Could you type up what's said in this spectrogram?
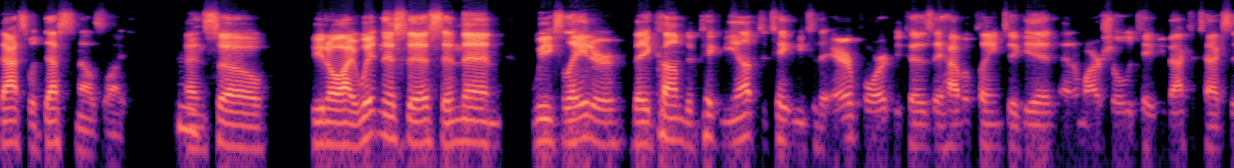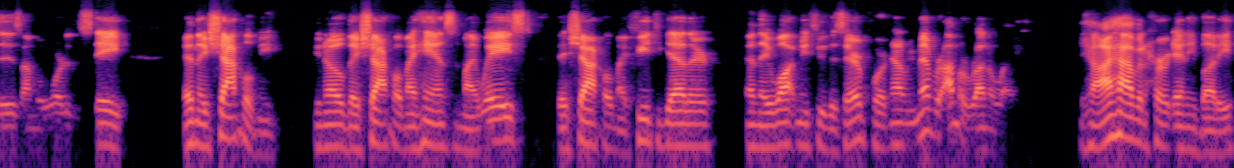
That's what death smells like. Mm. and so you know, I witnessed this, and then weeks later, they come to pick me up to take me to the airport because they have a plane ticket and a marshal to take me back to Texas. I'm a ward of the state, and they shackled me. You know, they shackled my hands and my waist, they shackled my feet together, and they walked me through this airport. Now, remember, I'm a runaway. Yeah, I haven't hurt anybody.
